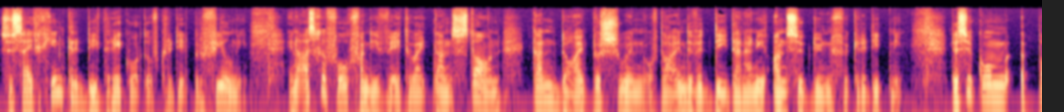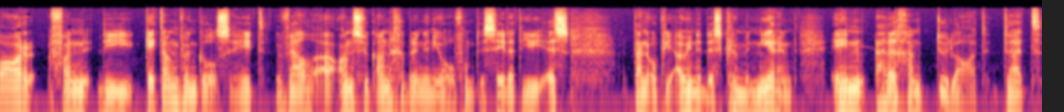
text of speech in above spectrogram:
so sy het geen kredietrekord of kredietprofiel nie. En as gevolg van die wet hoe hy tans staan, kan daai persoon of daai individu dan nou nie aansoek doen vir krediet nie. Dis hoekom 'n paar van die kettingwinkels het wel 'n aansoek aangebring in die hof om te sê dat hierdie is dan op die ou ende diskriminerend en hulle gaan toelaat dat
